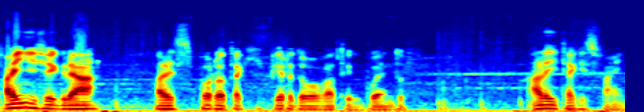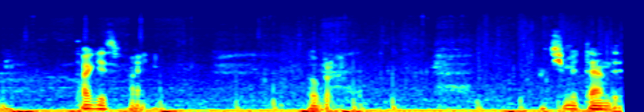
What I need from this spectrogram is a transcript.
Fajnie się gra, ale jest sporo takich pierdołowatych błędów. Ale i tak jest fajnie. Tak jest fajnie. Dobra. Lecimy tędy.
